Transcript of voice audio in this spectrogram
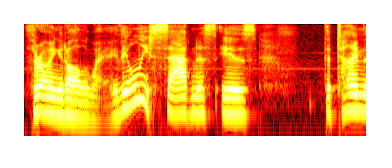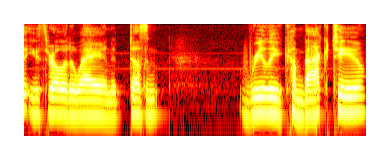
throwing it all away. The only sadness is the time that you throw it away and it doesn't really come back to you.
